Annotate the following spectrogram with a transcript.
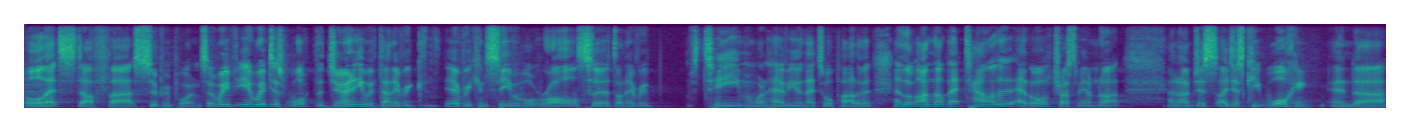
All that stuff uh, super important. So we've yeah we've just walked the journey. We've done every every conceivable role served on every team and what have you and that's all part of it. And look i'm not that talented at all trust me i'm not. And i'm just i just keep walking. And uh,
